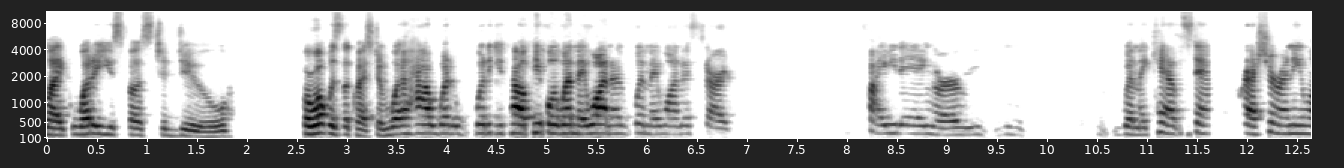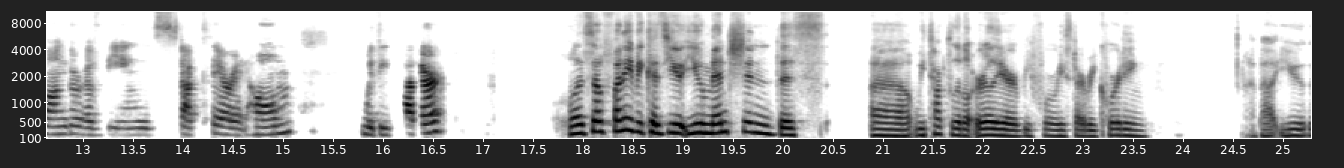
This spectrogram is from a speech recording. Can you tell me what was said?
like, what are you supposed to do? Or what was the question? What, how, what, what do you tell people when they want to, when they want to start fighting or when they can't stand pressure any longer of being stuck there at home with each other? Well, it's so funny because you you mentioned this. Uh, we talked a little earlier before we start recording about you.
